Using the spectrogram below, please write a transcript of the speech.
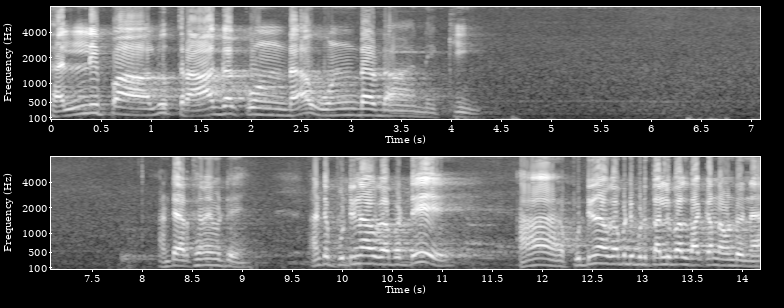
తల్లిపాలు త్రాగకుండా ఉండడానికి. అంటే అర్థం ఏమిటి అంటే పుట్టినావు కాబట్టి పుట్టినావు కాబట్టి ఇప్పుడు తల్లిపాలు తక్కన్నా ఉండునా?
